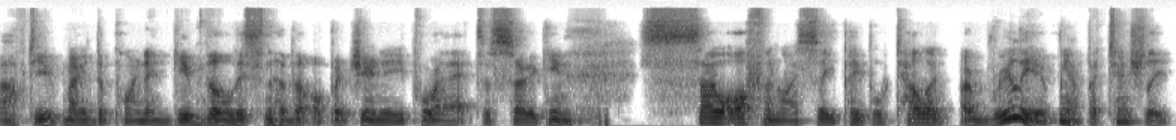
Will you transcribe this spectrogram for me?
after you've made the point and give the listener the opportunity for that to soak in. So often i see people tell a, a really you know potentially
